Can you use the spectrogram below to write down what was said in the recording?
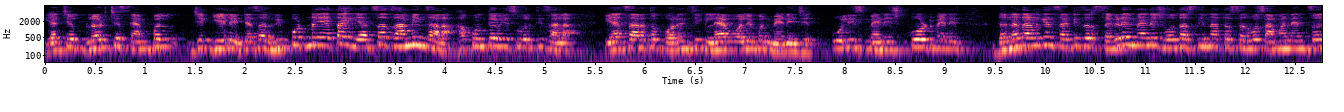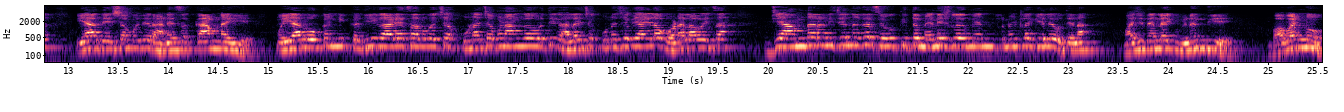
याचे ब्लडचे सॅम्पल जे गेले त्याचा रिपोर्ट न येता याचा जामीन झाला. हा कोणत्या वेसवरती झाला? याचा अर्थ फॉरेन्सिक लॅबवाले पण मॅनेज आहेत. पोलीस मॅनेज कोर्ट मॅनेज धनदाणक्यांसाठी जर सगळे मॅनेज होत असतील ना तर सर्वसामान्यांचं या देशामध्ये राहण्याचं काम नाहीये. मग या लोकांनी कधी गाड्या चालवायच्या कुणाच्या पण अंगावरती घालायच्या कुणाच्या बी आईला घोडा लावायचा? जे आमदार आणि जे नगरसेवक तिथं मॅनेजमेंटला गेले होते ना माझी त्यांना एक विनंती आहे. बाबांनो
